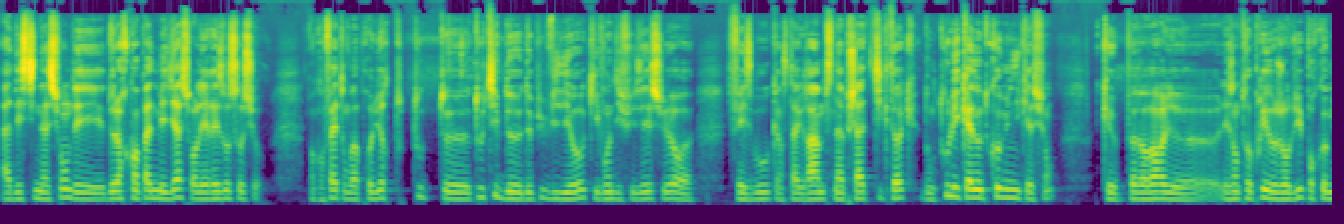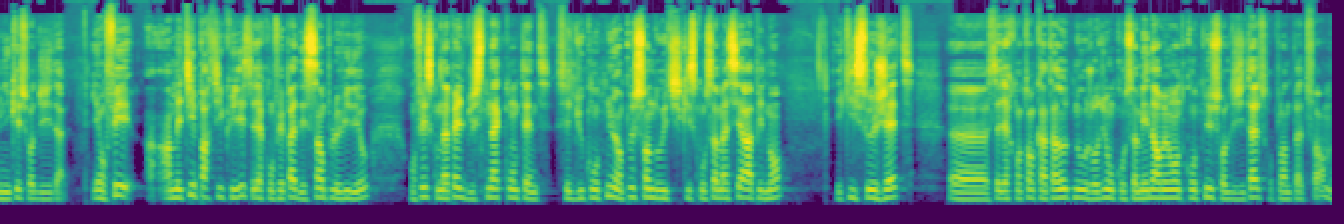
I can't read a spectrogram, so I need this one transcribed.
à destination des, de leurs campagnes médias sur les réseaux sociaux. Donc en fait, on va produire tout, euh, type de, de pubs vidéo qui vont diffuser sur euh, Facebook, Instagram, Snapchat, TikTok, donc tous les canaux de communication que peuvent avoir euh, les entreprises aujourd'hui pour communiquer sur le digital. Et on fait un métier particulier, c'est-à-dire qu'on ne fait pas des simples vidéos, on fait ce qu'on appelle du snack content. C'est du contenu un peu sandwich qui se consomme assez rapidement et qui se jette. Euh, C'est-à-dire qu'en tant qu'internaute, nous aujourd'hui, on consomme énormément de contenu sur le digital, sur plein de plateformes,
